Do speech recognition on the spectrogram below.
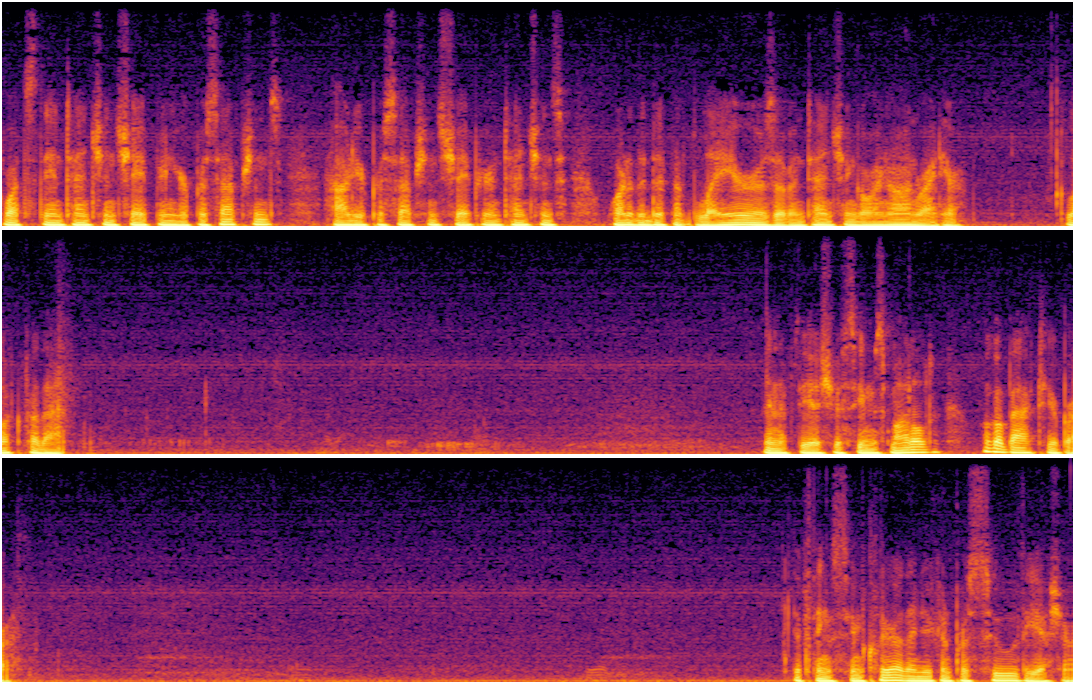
What's the intention shaping your perceptions? How do your perceptions shape your intentions? What are the different layers of intention going on right here? Look for that. And if the issue seems muddled, we'll go back to your breath. Things seem clear, then you can pursue the issue.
